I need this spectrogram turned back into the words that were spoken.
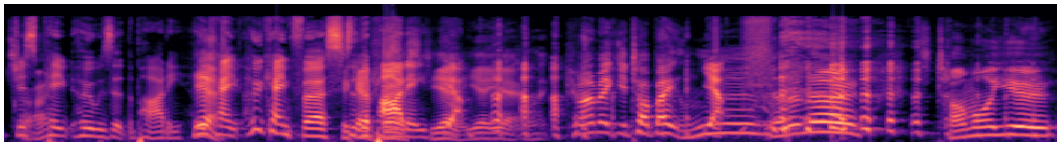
Just right. peep who was at the party. Who Yeah. came? Who came first Who to came the party? first? Yeah, yeah, yeah. I'm like, Can I make your top eight? Yeah. Mm, I don't know. It's Tom or you.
